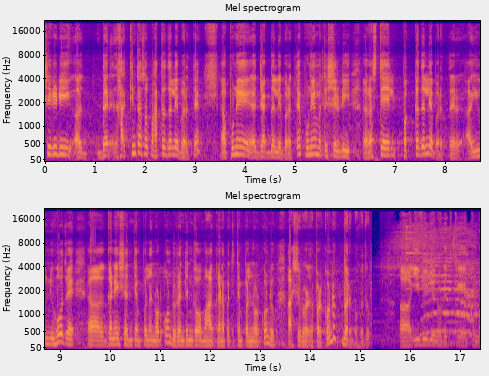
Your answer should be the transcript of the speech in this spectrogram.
ಶಿರ್ಡಿ ದಕ್ಕಿಂತ ಸ್ವಲ್ಪ ಹತ್ತಿರದಲ್ಲೇ ಬರುತ್ತೆ. ಪುಣೆ ಜಾಗದಲ್ಲೇ ಬರುತ್ತೆ. ಪುಣೆ ಮತ್ತು ಶಿರಡಿ ರಸ್ತೆಯಲ್ಲಿ ಪಕ್ಕದಲ್ಲೇ ಬರುತ್ತೆ. ಇವು ನೀವು ಹೋದರೆ ಗಣೇಶನ ಟೆಂಪಲ್ನ ನೋಡಿಕೊಂಡು ರಂಜನ್ಗಾಂವ್ ಮಹಾ ಗಣಪತಿ ಟೆಂಪಲ್ ನೋಡಿಕೊಂಡು ಆಶೀರ್ವಾದ ಪಡ್ಕೊಂಡು ಬರಬಹುದು. ಈ ವಿಡಿಯೋ ನೋಡೋದಕ್ಕೆ ತುಂಬ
